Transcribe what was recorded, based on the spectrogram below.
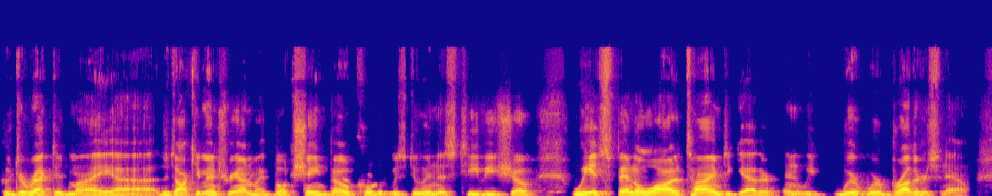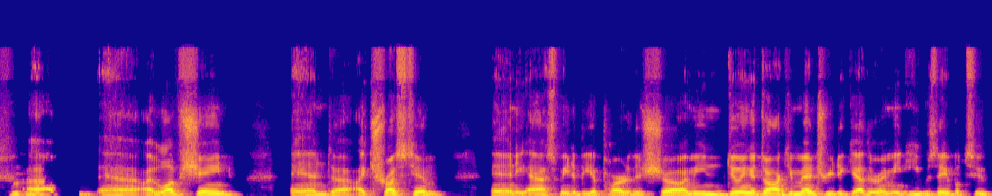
who directed my uh, the documentary on my book. Shane Belcourt was doing this TV show. We had spent a lot of time together, and we we're we're brothers now. Mm-hmm. Uh, uh, I love Shane, and uh, I trust him. And he asked me to be a part of this show. I mean, doing a documentary together. I mean, he was able to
